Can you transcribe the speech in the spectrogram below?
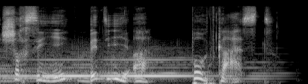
شخصية بدقيقة. بودكاست.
